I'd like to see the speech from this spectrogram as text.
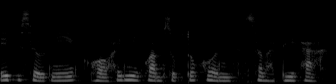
episode นี้ขอให้มีความสุขทุกคน สวัสดีค่ะ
